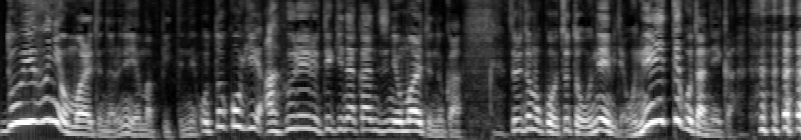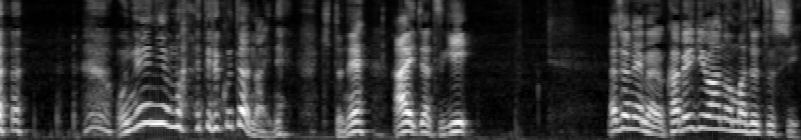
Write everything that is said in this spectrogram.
どういうふうに思われてんだろうね、ヤマピーってね。男気溢れる的な感じに思われてるのか。それともこう、ちょっとおねえみたい。おねえってことはねえか。おねえに思われてることはないね。きっとね。はい、じゃあ次。ラジオネーム、壁際の魔術師。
